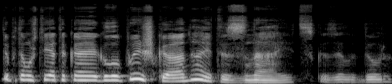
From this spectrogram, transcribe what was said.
да потому что я такая глупышка, она это знает, сказала Дора.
